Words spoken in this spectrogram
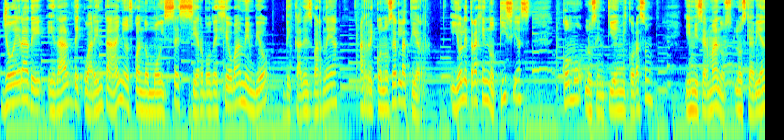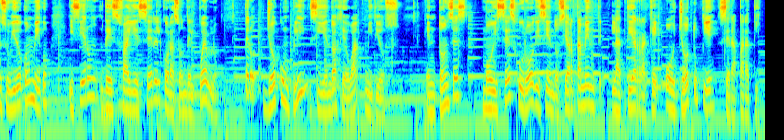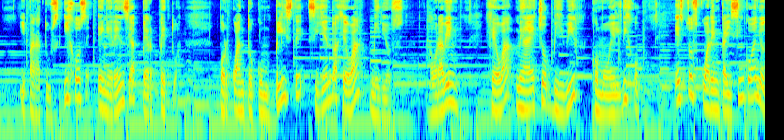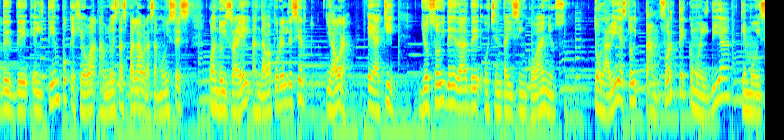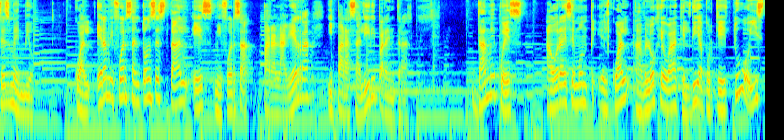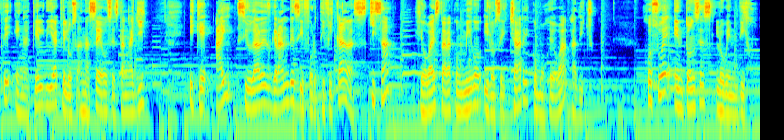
Yo era de edad de 40 años cuando Moisés, siervo de Jehová, me envió de Cades Barnea a reconocer la tierra, y yo le traje noticias como lo sentía en mi corazón. Y mis hermanos, los que habían subido conmigo, hicieron desfallecer el corazón del pueblo, pero yo cumplí siguiendo a Jehová mi Dios. Entonces Moisés juró diciendo ciertamente, la tierra que oyó tu pie será para ti y para tus hijos en herencia perpetua, por cuanto cumpliste siguiendo a Jehová mi Dios. Ahora bien, Jehová me ha hecho vivir como él dijo, estos 45 años desde el tiempo que Jehová habló estas palabras a Moisés cuando Israel andaba por el desierto. Y ahora, he aquí, yo soy de edad de 85 años. Todavía estoy tan fuerte como el día que Moisés me envió. ¿Cuál era mi fuerza entonces? Tal es mi fuerza para la guerra y para salir y para entrar. Dame pues ahora ese monte, el cual habló Jehová aquel día, porque tú oíste en aquel día que los anaseos están allí, y que hay ciudades grandes y fortificadas. Quizá Jehová estará conmigo y los echaré como Jehová ha dicho. Josué entonces lo bendijo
